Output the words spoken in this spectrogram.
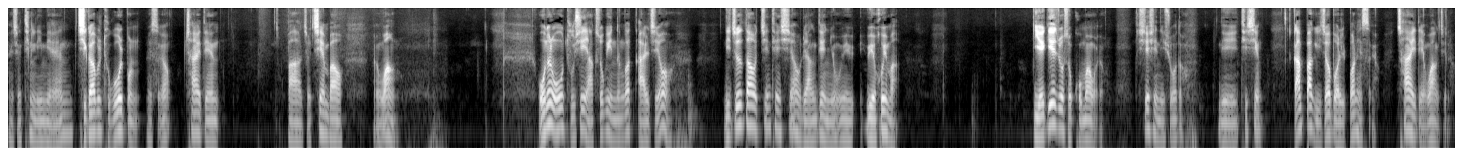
네, 지금 팀里面 지갑을 두고 올 뻔했어요. 差一点把这钱包忘 오늘 오후 2시에 약속이 있는 것 알지요? 你知道今天下午两点有约约会吗? 얘기해줘서 고마워요. 谢谢你说的.你提醒. 깜빡 잊어버릴 뻔했어요. 차에点 忘记了.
